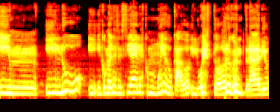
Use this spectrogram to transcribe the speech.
Y, mm, y Lu, y, como les decía, él es como muy educado y Lu es todo lo contrario.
